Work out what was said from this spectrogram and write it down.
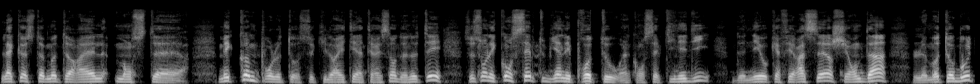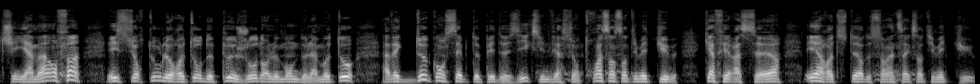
la Custom Motorel Monster. Mais comme pour l'auto, ce qu'il aurait été intéressant de noter, ce sont les concepts ou bien les protos, un concept inédit de Neo Café Racer chez Honda, le Motoboot chez Yamaha, enfin, et surtout le retour de Peugeot dans le monde de la moto, avec deux concepts P2X, une version 300 cm3 Café Racer et un Roadster de 125 cm3.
